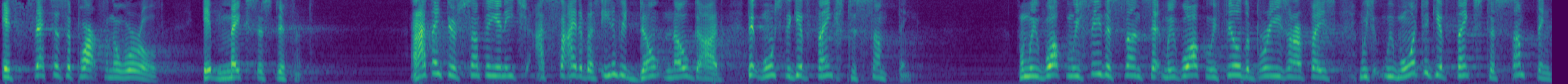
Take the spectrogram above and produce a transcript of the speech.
It sets us apart from the world. It makes us different. And I think there's something in each side of us, even if we don't know God, that wants to give thanks to something. When we walk, when we see the sunset and we walk and we feel the breeze on our face, we, we want to give thanks to something,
